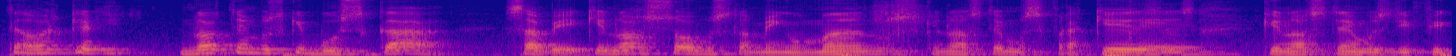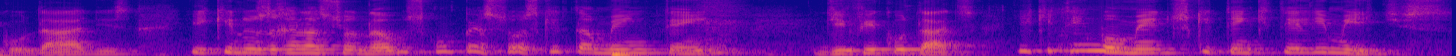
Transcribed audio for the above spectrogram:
Então, acho que nós temos que buscar saber que nós somos também humanos, que nós temos fraquezas, Ok. que nós temos dificuldades e que nos relacionamos com pessoas que também têm dificuldades e que tem momentos que tem que ter limites.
